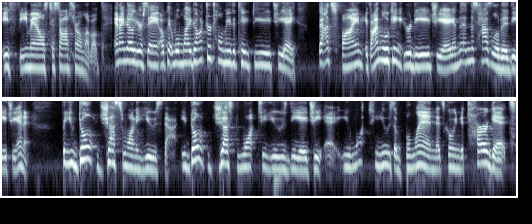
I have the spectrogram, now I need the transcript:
a female's testosterone level. And I know you're saying, okay, well, my doctor told me to take DHEA that's fine. If I'm looking at your DHEA, and then this has a little bit of DHEA in it, but you don't just want to use that. You don't just want to use DHEA. You want to use a blend that's going to target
